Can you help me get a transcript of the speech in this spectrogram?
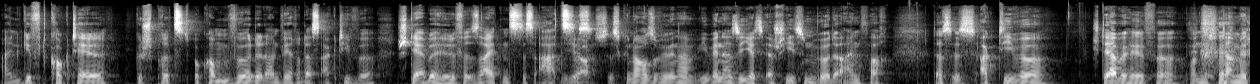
einen Giftcocktail gespritzt bekommen würde, dann wäre das aktive Sterbehilfe seitens des Arztes. Ja, es ist genauso wie wenn er, wie wenn er sie jetzt erschießen würde einfach. Das ist aktive Sterbehilfe und damit.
